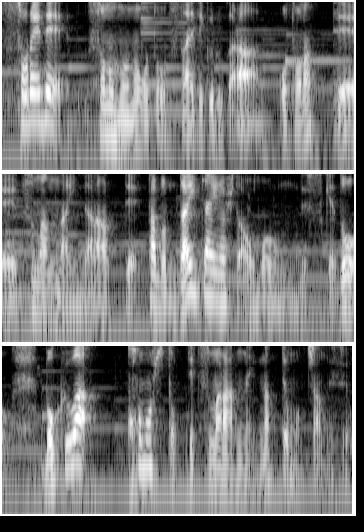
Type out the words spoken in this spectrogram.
それでその物事を伝えてくるから、大人ってつまんないんだなって、多分大体の人は思うんですけど、僕はこの人ってつまらんねんなって思っちゃうんですよ。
